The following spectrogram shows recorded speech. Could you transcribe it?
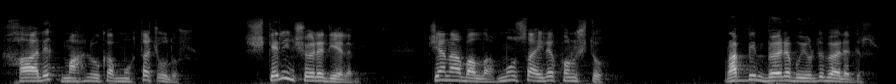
Halik mahluka muhtaç olur. Gelin şöyle diyelim. Cenab-ı Allah Musa ile konuştu. Rabbim böyle buyurdu böyledir.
